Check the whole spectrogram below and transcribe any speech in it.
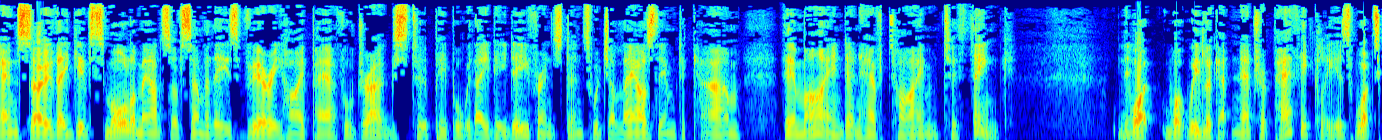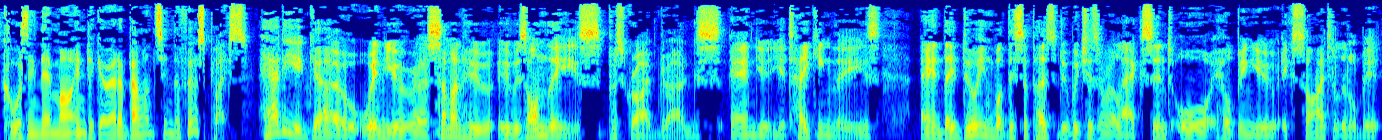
And so they give small amounts of some of these very high powerful drugs to people with ADD, for instance, which allows them to calm their mind and have time to think. What, what we look at naturopathically is what's causing their mind to go out of balance in the first place. How do you go when you're uh, someone who, who is on these prescribed drugs and you, you're taking these and they're doing what they're supposed to do, which is a relaxant or helping you excite a little bit?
